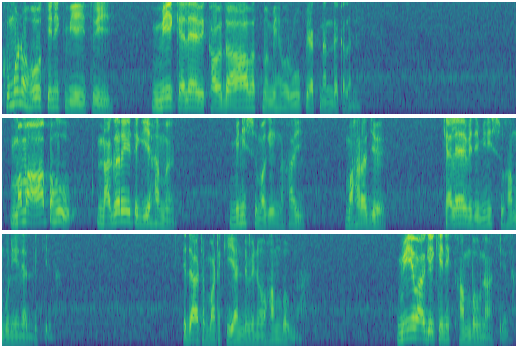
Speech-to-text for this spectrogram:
කුමන හෝ කෙනෙක් විය යුතුයි මේ කැලෑවෙ කවදාවත්ම මෙහෙම රූපයක් නන් දැකලනේ. මම ආපහු නගරයට ගියහම මිනිස්සු මගෙන් අහයි මහරජ කැලෑවෙදි මිනිස්සු හම්බුණේ නැද්ද කියලා. එදාට මට කියන්න වෙනව හම්බ වුණා. මේ වගේ කෙනෙක් හම්බ වුණා කියලා.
